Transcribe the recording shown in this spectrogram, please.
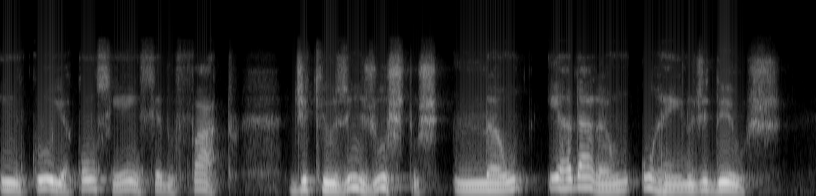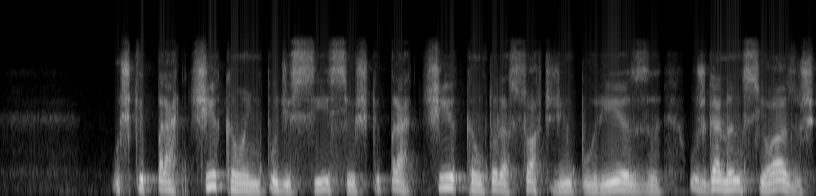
inclui a consciência do fato de que os injustos não herdarão o reino de Deus. Os que praticam a impudicícia, os que praticam toda sorte de impureza, os gananciosos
